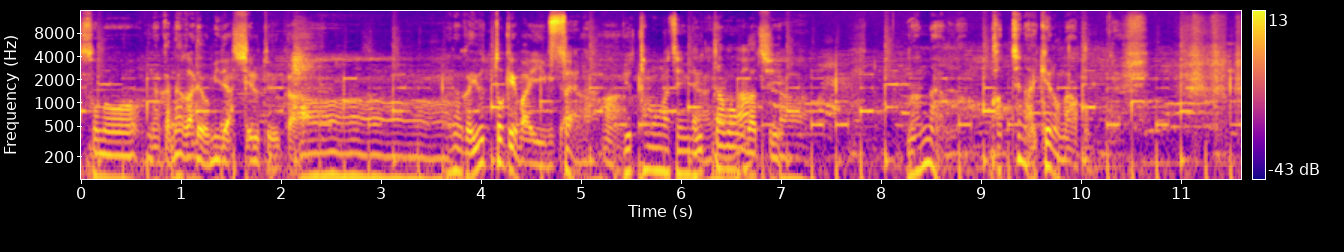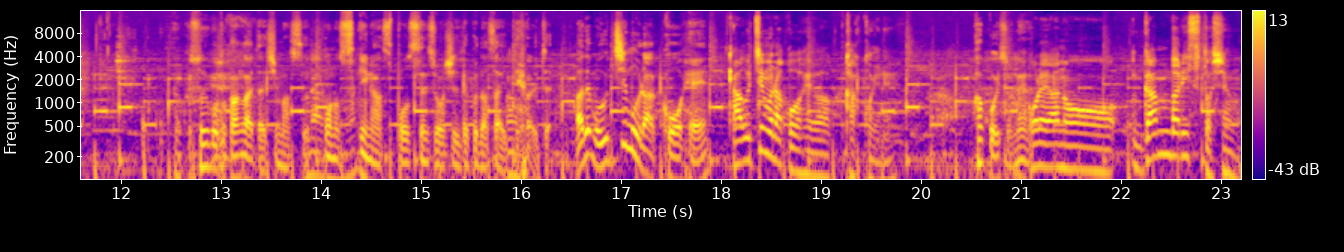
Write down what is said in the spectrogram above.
そのなんか流れを乱してるというかあなんか言っとけばいいみたいな。はい。言ったもん勝ちみたいな言ったもん勝ち。あなんなんやろな。買ってないけどなと思ってそういうこと考えたりします、ね。この好きなスポーツ選手を教えてくださいって言われて、あでも内村航平？ーあ内村航平はかっこいいね。かっこいいですよね。俺あのー頑張りスト俊はい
